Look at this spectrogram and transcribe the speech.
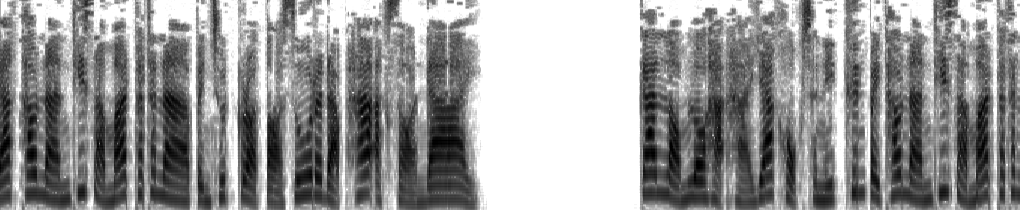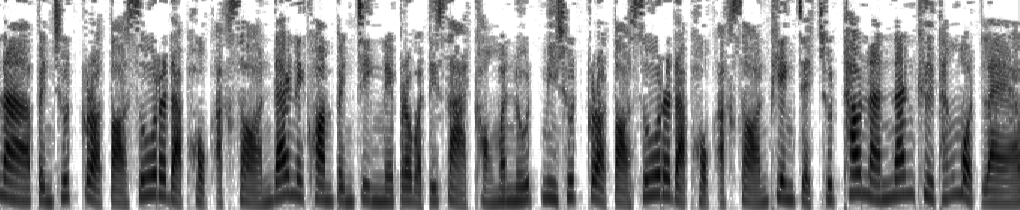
ยากเท่านั้นที่สามารถพัฒนาเป็นชุดเกราะต่อสู้ระดับห้าอักษรได้ การหลอมโลหะหายากหกชนิดขึ้นไปเท่านั้นที่สามารถพัฒนาเป็นชุดเกราะต่อสู้ระดับหกอักษรได้ในความเป็นจริงในประวัติศาสตร์ของมนุษย์มีชุดเกราะต่อสู้ระดับหกอักษรเพียงเจ็ดชุดเท่านั้นนั่นคือทั้งหมดแล้ว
